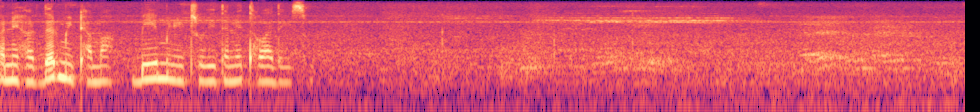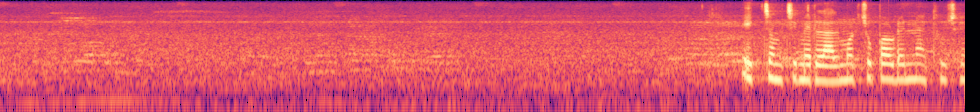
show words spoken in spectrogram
અને હળદર મીઠામાં બે મિનિટ સુધી તેને થવા દઈશું. એક ચમચી મેં લાલ મરચું પાવડર નાખ્યું છે.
